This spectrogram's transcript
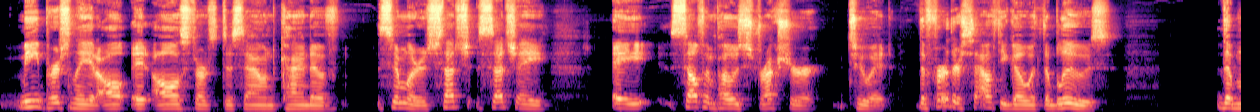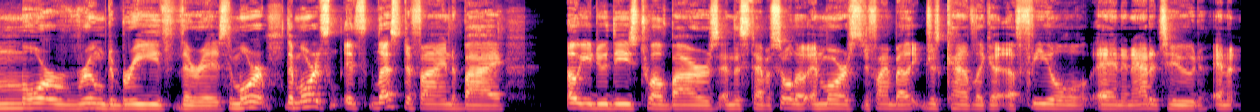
me personally, it all it all starts to sound kind of similar. It's such such a a self imposed structure to it. The further south you go with the blues, the more room to breathe there is. The more the more it's it's less defined by oh you do these 12 bars and this type of solo and more it's defined by like just kind of like a, a feel and an attitude and a,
